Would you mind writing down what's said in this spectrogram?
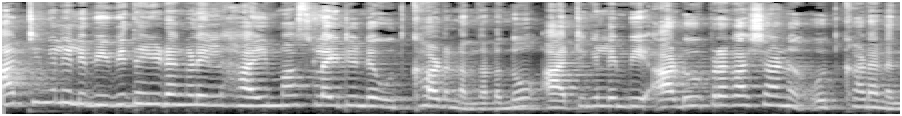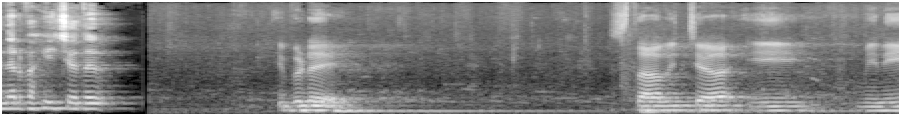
ആറ്റിങ്ങലിലെ വിവിധയിടങ്ങളിൽ ഹൈമാസ് ലൈറ്റിന്റെ ഉദ്ഘാടനം നടന്നു. ആറ്റിങ്ങൽ എം പി അടൂർ പ്രകാശാണ് ഉദ്ഘാടനം നിർവഹിച്ചത്. ഇവിടെ സ്ഥാപിച്ച ഈ മിനി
